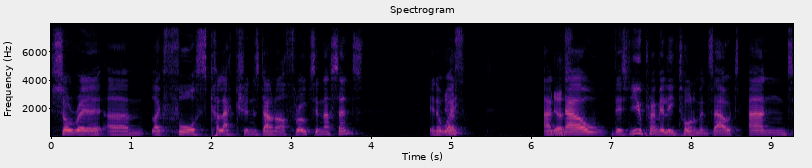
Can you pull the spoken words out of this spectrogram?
Sorare, um, like forced collections down our throats in that sense, in a way. Yes. And Yes. now this new Premier League tournament's out, and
